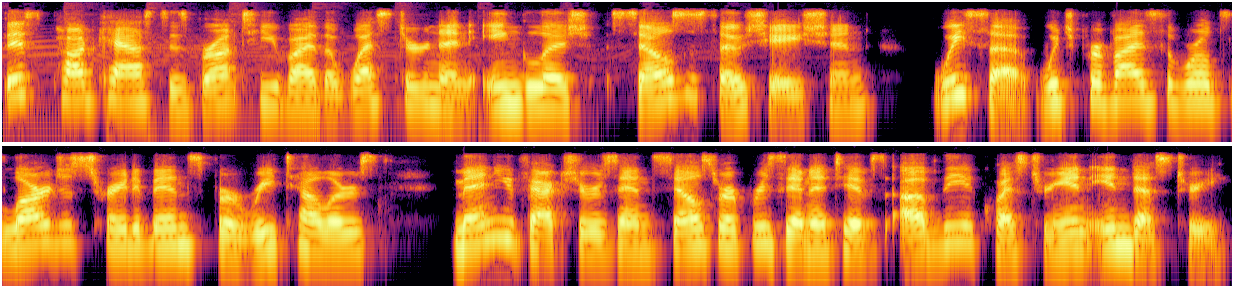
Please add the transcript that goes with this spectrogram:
This podcast is brought to you by the Western and English Sales Association, WISA, which provides the world's largest trade events for retailers manufacturers, and sales representatives of the equestrian industry.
